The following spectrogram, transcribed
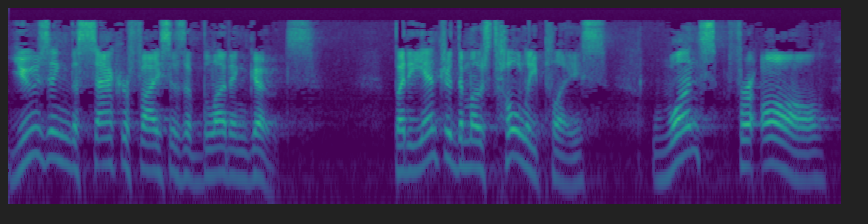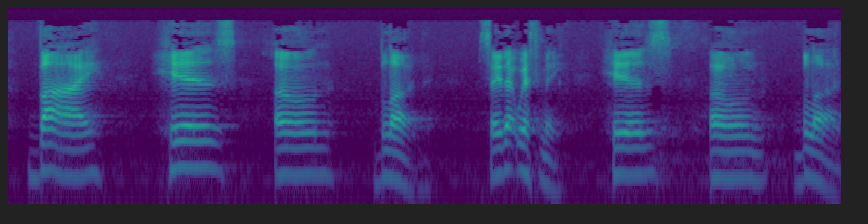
using the sacrifices of blood and goats, but he entered the most holy place once for all by his own blood. Say that with me his own blood,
